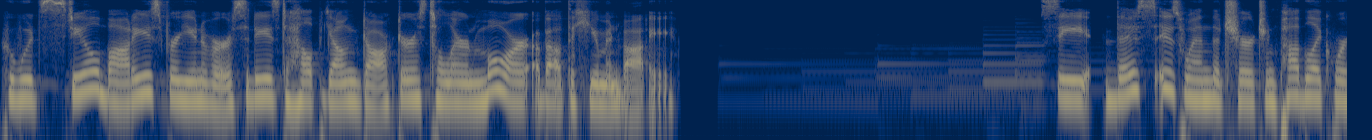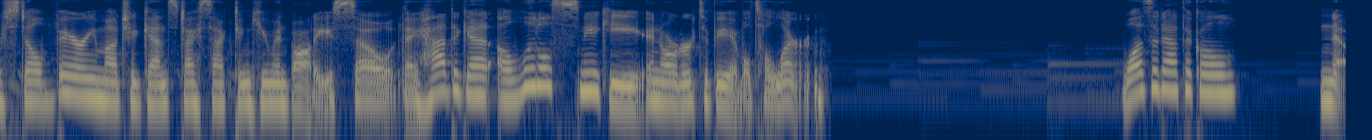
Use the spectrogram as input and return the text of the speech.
who would steal bodies for universities to help young doctors to learn more about the human body. See, this is when the church and public were still very much against dissecting human bodies, so they had to get a little sneaky in order to be able to learn. Was it ethical? No.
